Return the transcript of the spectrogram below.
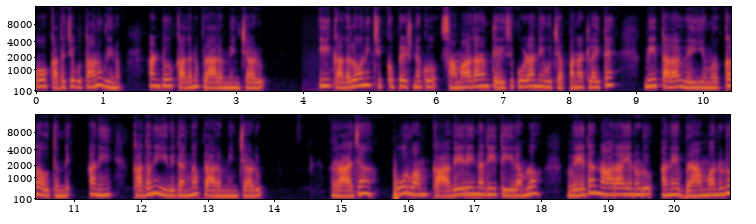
ఓ కథ చెబుతాను విను అంటూ కథను ప్రారంభించాడు. ఈ కథలోని చిక్కు ప్రశ్నకు సమాధానం తెలిసి కూడా నీవు చెప్పనట్లయితే నీ తల వెయ్యి మృక్కలవుతుంది అని కథను ఈ విధంగా ప్రారంభించాడు. రాజా పూర్వం కావేరీ నదీ తీరంలో వేదనారాయణుడు అనే బ్రాహ్మణుడు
